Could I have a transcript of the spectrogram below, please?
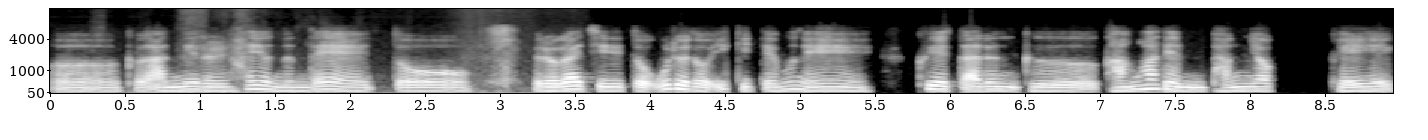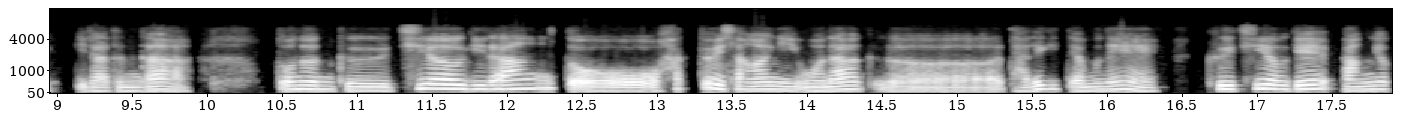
어, 그 안내를 하였는데 또 여러 가지 또 우려도 있기 때문에 그에 따른 그 강화된 방역 계획이라든가 또는 그 지역이랑 또 학교의 상황이 워낙 어, 다르기 때문에 그 지역의 방역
